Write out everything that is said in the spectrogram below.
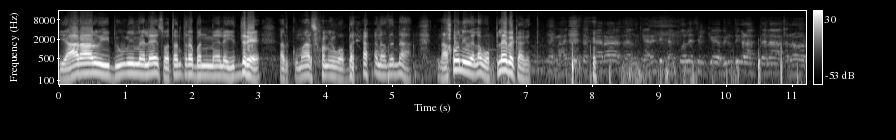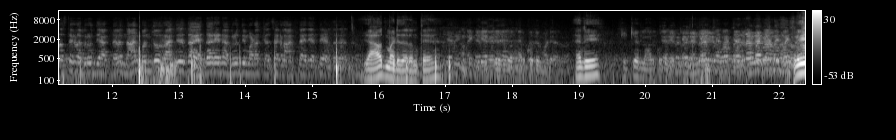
ಯಾರು ಈ ಭೂಮಿ ಮೇಲೆ ಸ್ವತಂತ್ರ ಬಂದ ಮೇಲೆ ಇದ್ದರೆ ಅದು ಕುಮಾರಸ್ವಾಮಿ ಒಬ್ಬರೇ ಅನ್ನೋದನ್ನು ನಾವು ನೀವೆಲ್ಲ ಒಪ್ಪಲೇಬೇಕಾಗುತ್ತೆ ಯಾವ್ದು ಮಾಡಿದಾರಂತೆ ಏನ್ರಿ ರೀ,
